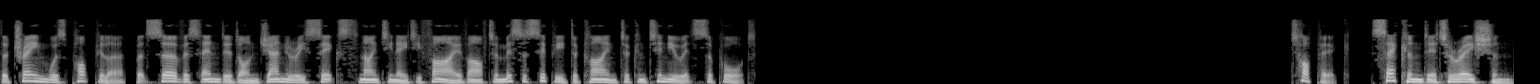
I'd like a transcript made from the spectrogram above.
The train was popular, but service ended on January 6, 1985 after Mississippi declined to continue its support. Second iteration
